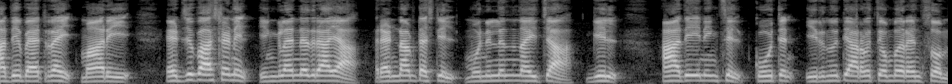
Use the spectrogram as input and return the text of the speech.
ആദ്യ ബാറ്ററായി മാറി. എഡ്ജ് ബാസ്റ്റണിൽ ഇംഗ്ലണ്ടിനെതിരായ രണ്ടാം ടെസ്റ്റിൽ മുന്നിൽ നിന്ന് നയിച്ച ഗിൽ ആദ്യ ഇന്നിംഗ്സിൽ കൂറ്റൻ ഇരുന്നൂറ്റി റൺസും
